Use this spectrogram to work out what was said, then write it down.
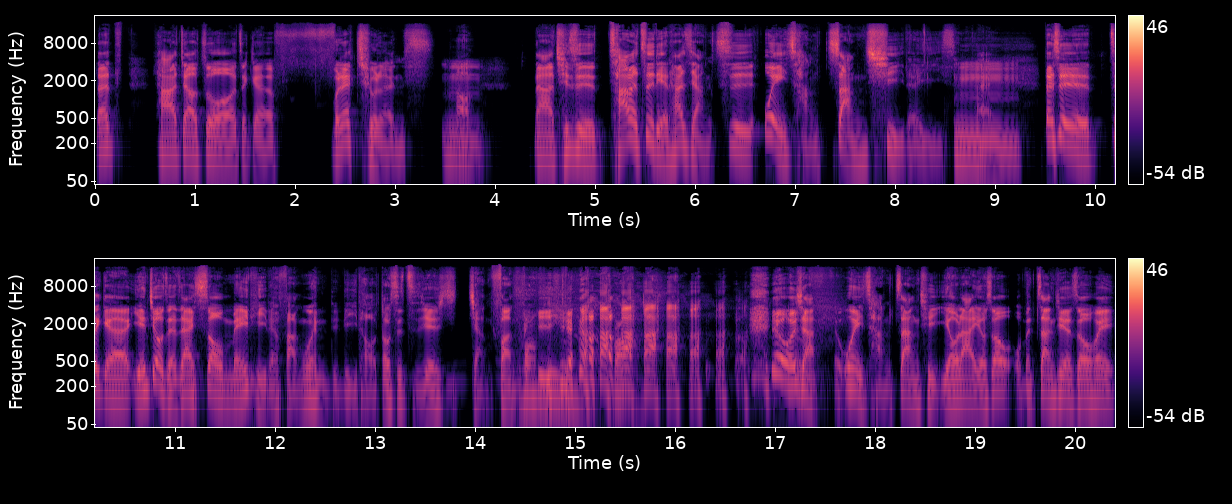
那他叫做这个 flatulence 啊、嗯那其实查了字典，他讲是胃肠胀气的意思。哎，嗯，但是这个研究者在受媒体的访问里头，都是直接讲放放屁 屁，，因为我想胃肠胀气有啦，有时候我们胀气的时候会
